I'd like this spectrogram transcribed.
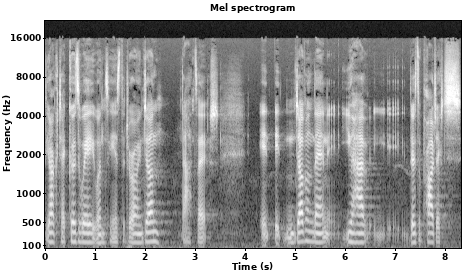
the architect goes away once he has the drawing done. That's it. It, it in Dublin, then you have there's a project.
